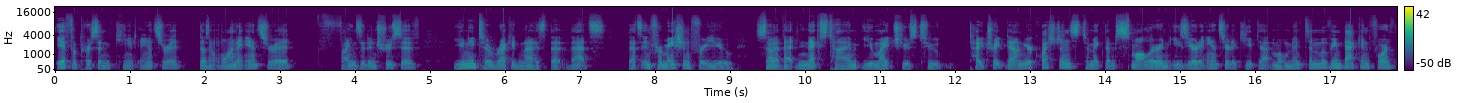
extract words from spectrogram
if a person can't answer it doesn't want to answer it finds it intrusive you need to recognize that that's that's information for you. So at that next time, you might choose to titrate down your questions to make them smaller and easier to answer to keep that momentum moving back and forth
